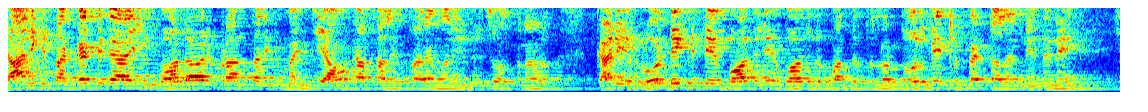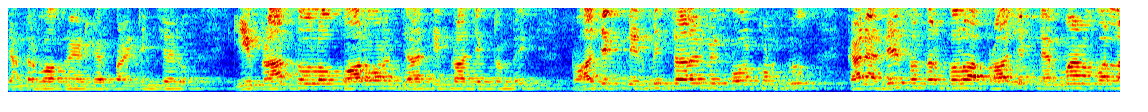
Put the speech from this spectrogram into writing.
దానికి తగ్గట్టుగా ఈ గోదావరి ప్రాంతానికి మంచి అవకాశాలు ఇస్తారేమో అని ఎదురు చూస్తున్నారు. కానీ రోడ్డు ఎక్కితే బాదులే బాదులు పద్ధతిలో టోల్ గేట్లు పెట్టాలని నిన్ననే చంద్రబాబు నాయుడు గారు ప్రకటించారు. ఈ ప్రాంతంలో పోలవరం జాతీయ ప్రాజెక్ట్ ఉంది. ప్రాజెక్ట్ నిర్మించాలని మేము కోరుకుంటున్నాం. కానీ అదే సందర్భంలో ఆ ప్రాజెక్ట్ నిర్మాణం వల్ల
